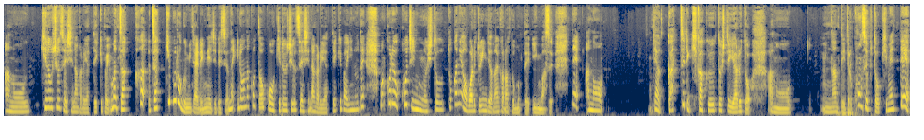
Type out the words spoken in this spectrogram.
あの、軌道修正しながらやっていけばいい。まあ、雑貨、雑記ブログみたいなイメージですよね。いろんなことをこう軌道修正しながらやっていけばいいので、まあ、これを個人の人とかには割といいんじゃないかなと思っています。で、あの、じゃあ、がっつり企画としてやると、あの、なんて言ったら、コンセプトを決めて、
